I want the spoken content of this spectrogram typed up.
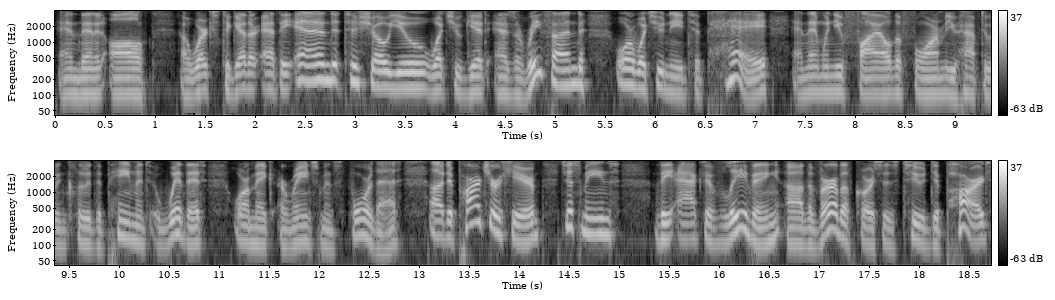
And then it all uh, works together at the end to show you what you get as a refund or what you need to pay. And then when you file the form, you have to include the payment with it or make arrangements for that. Uh, departure here just means the act of leaving. Uh, the verb, of course, is to depart,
